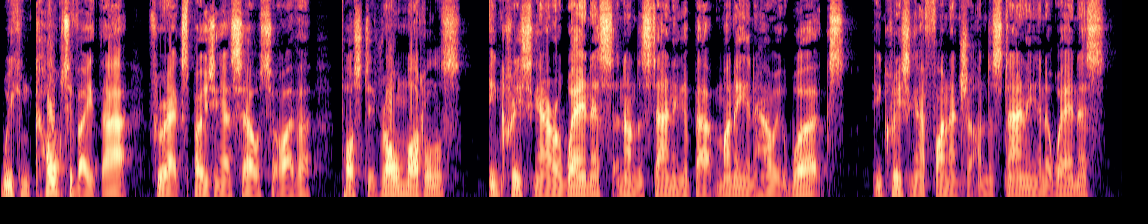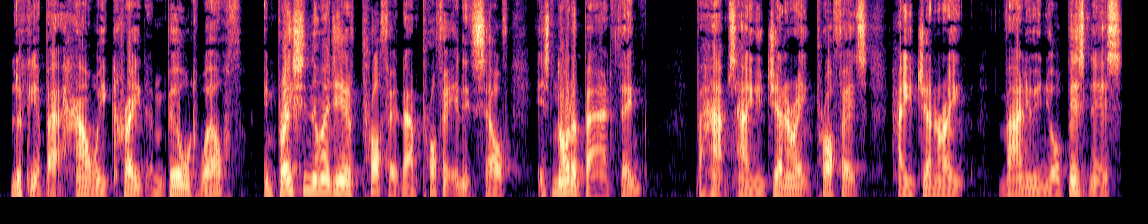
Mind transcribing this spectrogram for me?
we can cultivate that through exposing ourselves to either positive role models, increasing our awareness and understanding about money and how it works, increasing our financial understanding and awareness, looking about how we create and build wealth, embracing the idea of profit. Now, profit in itself is not a bad thing. Perhaps how you generate profits, how you generate value in your business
